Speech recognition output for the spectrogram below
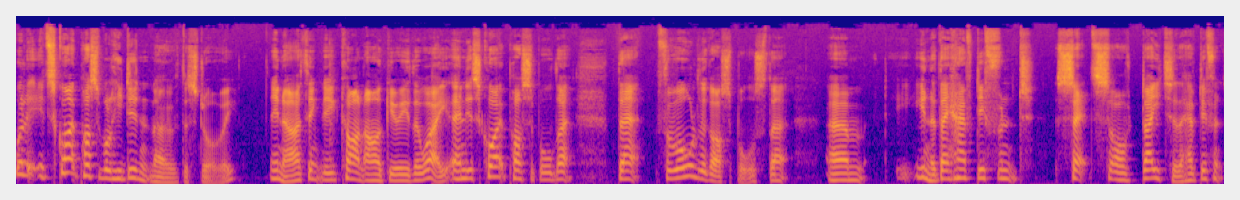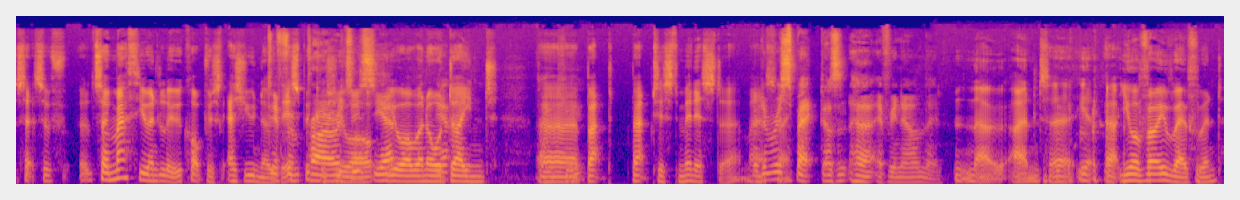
Well, it's quite possible he didn't know of the story. You know, I think you can't argue either way, and it's quite possible that that for all the Gospels that um, you know they have different sets of data. They have different sets of. So Matthew and Luke, obviously, as you know this because you are yeah. you are an ordained Thank uh. Bap- Baptist minister. But respect doesn't hurt every now and then. No, and uh, yeah, uh, you're very reverend,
